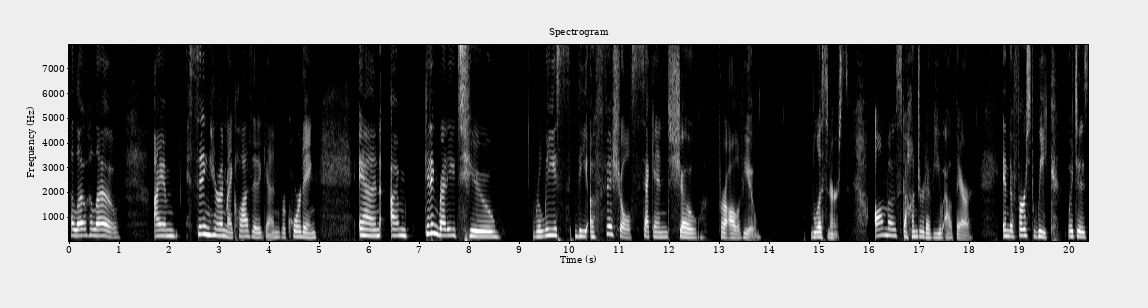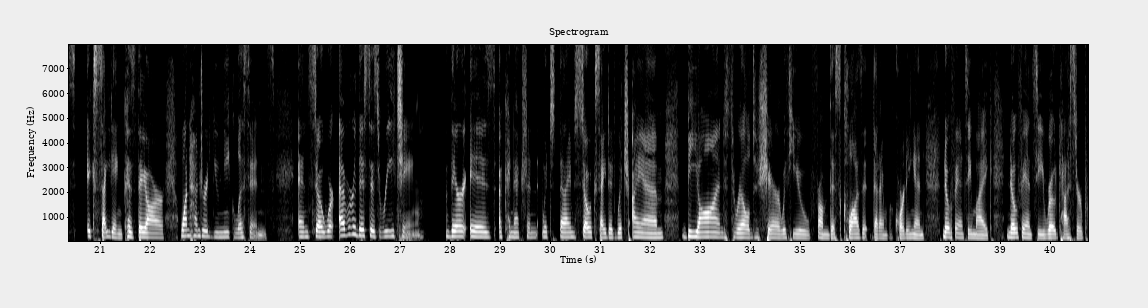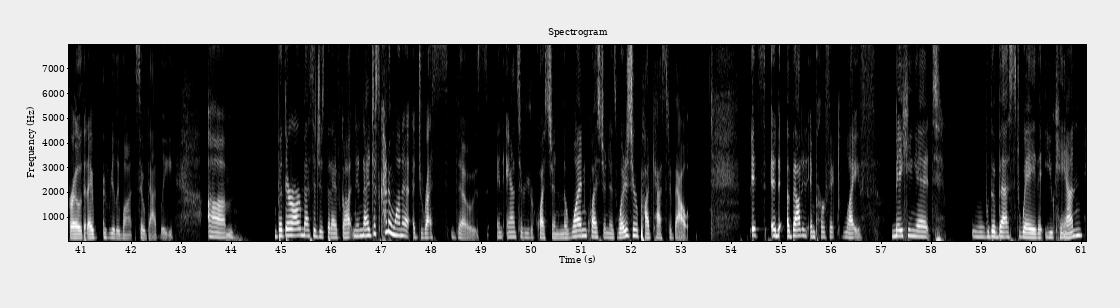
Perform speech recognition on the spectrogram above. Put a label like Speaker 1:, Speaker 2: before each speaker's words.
Speaker 1: Hello, hello. I am sitting here in my closet again recording, and I'm getting ready to release the official second show for all of you listeners. Almost a hundred of you out there in the first week, which is exciting because they are 100 unique listens. And so wherever this is reaching, there is a connection which that I'm so excited which I am beyond thrilled to share with you from this closet that I'm recording in. No fancy mic no fancy Rodecaster Pro that I, I really want so badly. Um, but there are messages that I've gotten and I just kind of want to address those and answer your question. And the one question is what is your podcast about? It's an, about an imperfect life making it the best way that you can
